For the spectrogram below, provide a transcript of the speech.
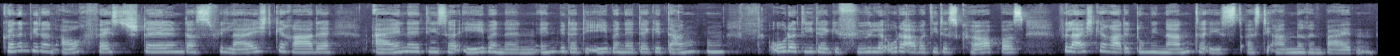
können wir dann auch feststellen, dass vielleicht gerade eine dieser Ebenen, entweder die Ebene der Gedanken oder die der Gefühle oder aber die des Körpers, vielleicht gerade dominanter ist als die anderen beiden.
